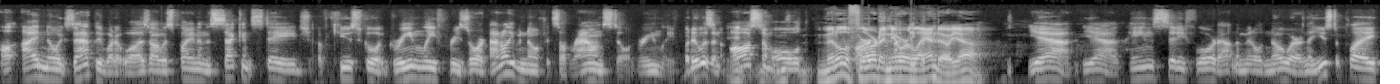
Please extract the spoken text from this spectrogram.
i know exactly what it was. I was playing in the second stage of q school at greenleaf resort. I don't even know if it's around still at greenleaf but it was an it, awesome old middle of florida near orlando yeah. Yeah yeah haines city florida out in the middle of nowhere. And they used to play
